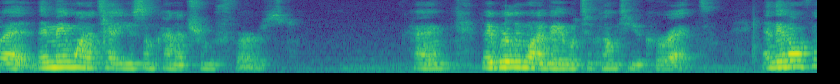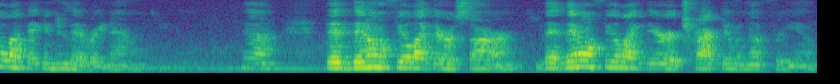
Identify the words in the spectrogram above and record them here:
But they may want to tell you some kind of truth first. Okay? They really want to be able to come to you correct. And they don't feel like they can do that right now. Yeah. They, they don't feel like they're a star. They, they don't feel like they're attractive enough for you.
